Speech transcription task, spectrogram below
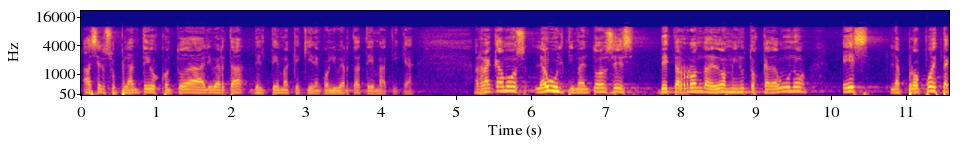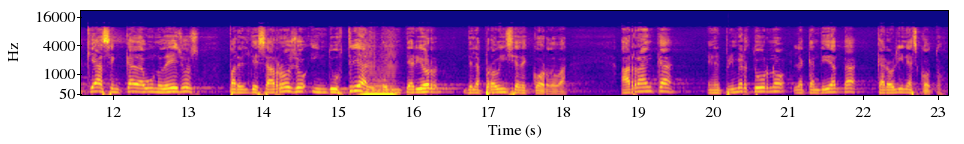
hacer sus planteos con toda libertad del tema que quieran, con libertad temática. Arrancamos la última entonces de esta ronda de dos minutos cada uno, es la propuesta que hacen cada uno de ellos para el desarrollo industrial del interior de la provincia de Córdoba. Arranca en el primer turno la candidata Carolina Escoto.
